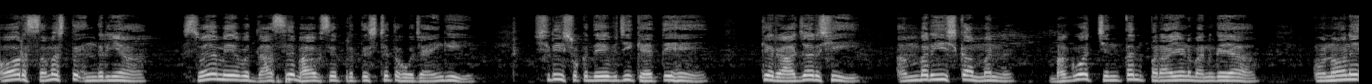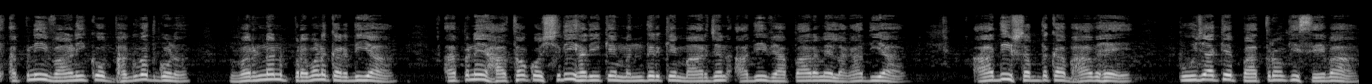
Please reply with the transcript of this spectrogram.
और समस्त इंद्रियाँ स्वयं एवं दास्य भाव से प्रतिष्ठित हो जाएँगी। श्री सुखदेव जी कहते हैं कि राजर्षि अम्बरीश का मन भगवत चिंतन परायण बन गया। उन्होंने अपनी वाणी को भगवत गुण वर्णन प्रवण कर दिया। अपने हाथों को श्री हरि के मंदिर के मार्जन आदि व्यापार में लगा दिया। आदि शब्द का भाव है, पूजा के पात्रों की सेवा।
